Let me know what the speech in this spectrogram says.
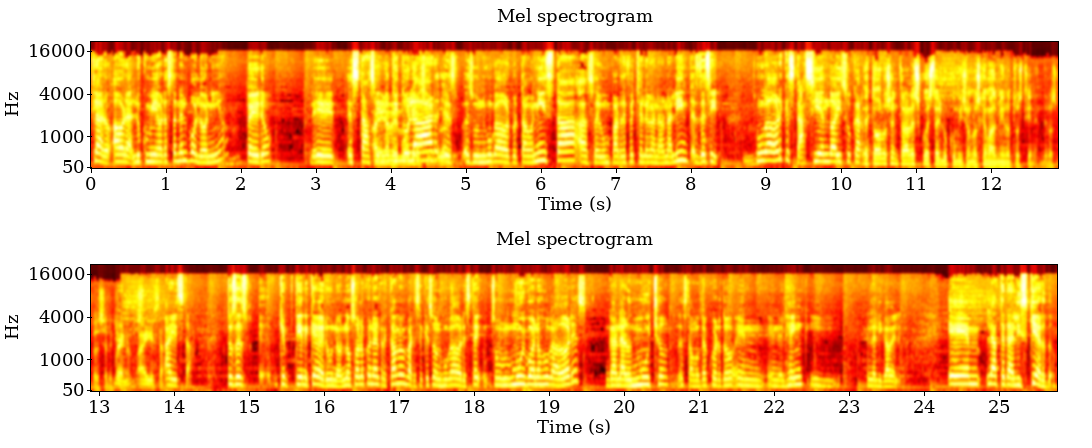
Claro, ahora Lucumí ahora está en el Bolonia, pero eh, está siendo memoria, titular, es, es un jugador protagonista, hace un par de fechas le ganaron al Inter, es decir, es un jugador que está haciendo ahí su De carrera. todos los centrales, Cuesta y Lucumí son los que más minutos tienen de los preseleccionados. Bueno, ahí está. Ahí está. Entonces, eh, que tiene que ver uno, no solo con el recambio, me parece que son jugadores, te- son muy buenos jugadores, ganaron mucho, estamos de acuerdo en, en el Genk y en la Liga Belga. Em, lateral izquierdo.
